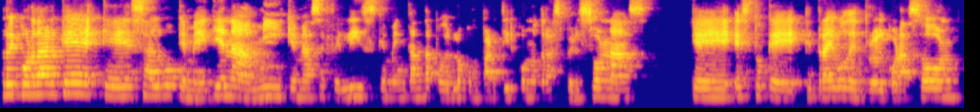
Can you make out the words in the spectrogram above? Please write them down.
Recordar que, que, es algo que me llena a mí, que me hace feliz, que me encanta poderlo compartir con otras personas, que esto que, que traigo dentro del corazón,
